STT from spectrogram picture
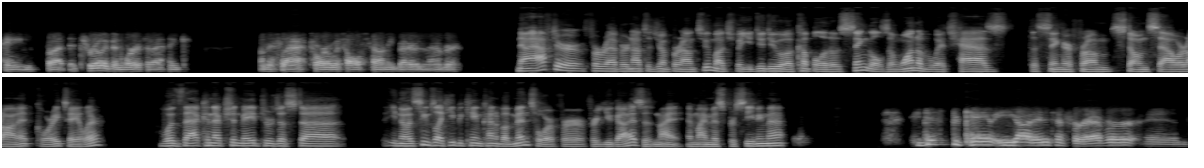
pain. But it's really been worth it. I think on this last tour, it was all sounding better than ever. Now, after Forever, not to jump around too much, but you do do a couple of those singles, and one of which has the singer from Stone Sour on it, Corey Taylor. Was that connection made through just, uh, you know, it seems like he became kind of a mentor for for you guys. Am I am I misperceiving that? he just became he got into forever and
